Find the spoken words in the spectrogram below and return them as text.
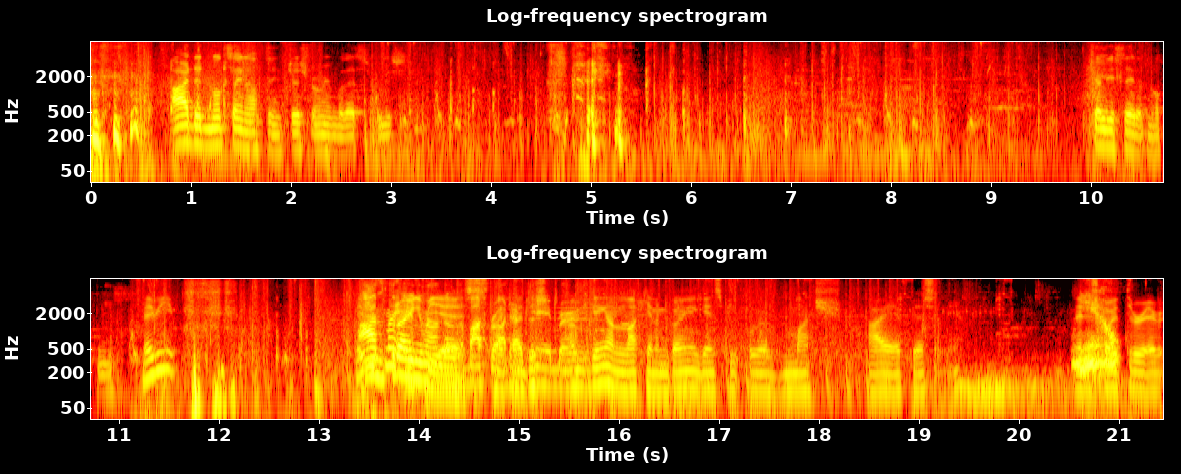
I did not say nothing. Just remember that, please. Kelly said it, not me. Maybe. Maybe I'm it's my throwing him under the bus, bro, I like, I don't just, care, bro. I'm getting unlucky and I'm going against people who have much higher FPS than me. They just go through every.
